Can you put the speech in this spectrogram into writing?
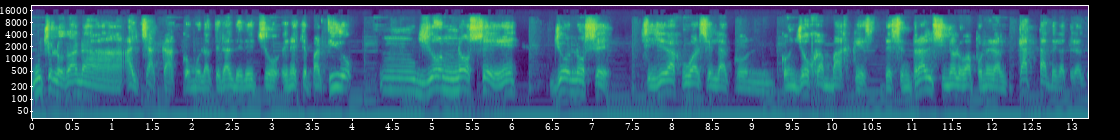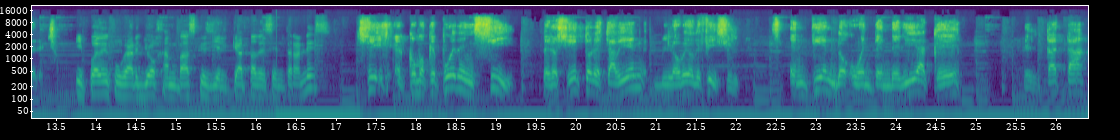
Muchos lo dan a, al Chaca como lateral derecho en este partido. Mm, yo no sé, ¿eh? yo no sé si llega a jugársela con, con Johan Vázquez de central, si no lo va a poner al Cata de lateral derecho. ¿Y pueden jugar Johan Vázquez y el Cata de centrales? Sí, como que pueden sí, pero si Héctor está bien, lo veo difícil. Entiendo o entendería que el Tata,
